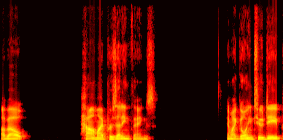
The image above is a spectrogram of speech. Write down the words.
about how am I presenting things? Am I going too deep?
